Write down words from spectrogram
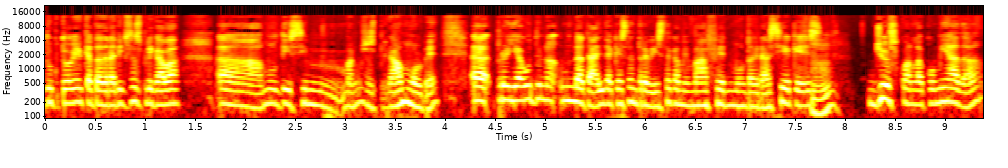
doctor, aquest catedràtic s'explicava eh, moltíssim, bueno, s'explicava molt bé, eh, però hi ha hagut una, un detall d'aquesta entrevista que a mi m'ha fet molta gràcia, que és Mm. just quan l'acomiada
